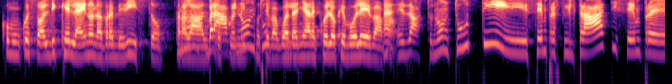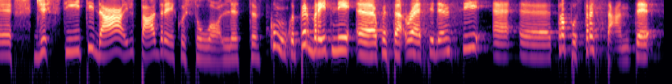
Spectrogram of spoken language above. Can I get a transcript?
Comunque soldi che lei non avrebbe visto, tra Non- l'altro, brava, quindi non poteva tutti. guadagnare quello che voleva. ma- Eh, esatto, non tutti, sempre filtrati, sempre gestiti da il padre e questo wallet. Comunque per Britney eh, questa residency è eh, troppo stressante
